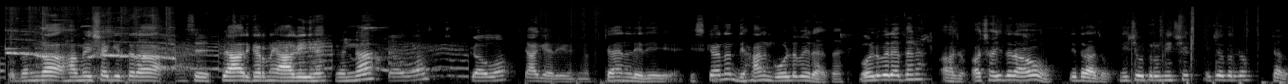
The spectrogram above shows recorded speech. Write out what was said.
तो गंगा हमेशा की तरह से प्यार करने आ गई है। गंगा, क्या हुआ? क्या हुआ? क्या कह रही है चैन ले रही है इसका ना ध्यान गोल्ड में रहता है। गोल्ड में रहता है ना? आ जाओ। अच्छा इधर आओ। इधर आ जाओ। नीचे उतरो, नीचे। नीचे उतर जाओ। चलो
